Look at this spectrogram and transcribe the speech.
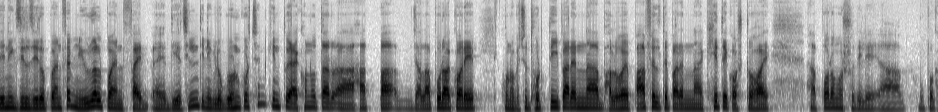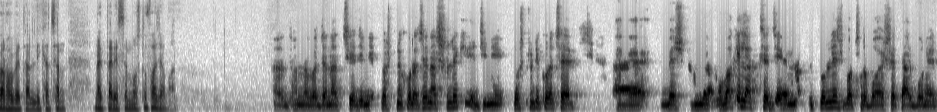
ডেনিক্সিল জিরো পয়েন্ট ফাইভ, নিউরাল পয়েন্ট ফাইভ দিয়েছিলেন। তিনি এগুলো গ্রহণ করছেন, কিন্তু এখনও তার হাত পা জ্বালাপোড়া করে, কোনো কিছু ধরতেই পারেন না, ভালোভাবে পা ফেলতে পারেন না, খেতে কষ্ট হয়। পরামর্শ দিলে উপকার হবে তার, লিখেছেন doctor S M Mostafa Zaman. ধন্যবাদ জানাচ্ছি যিনি প্রশ্ন করেছেন। আসলে কি, যিনি প্রশ্নটি করেছেন বেশ আমরা অবাকই লাগছে যে চল্লিশ বছর বয়সে তার বোনের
